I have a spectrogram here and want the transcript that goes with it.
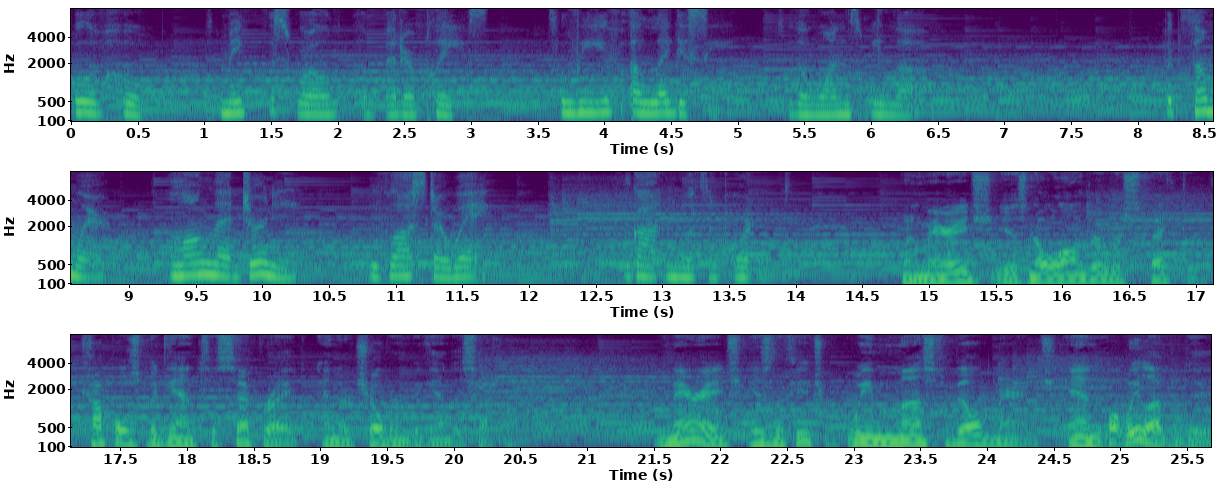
full of hope to make this world a better place, to leave a legacy to the ones we love. But somewhere along that journey, we've lost our way, forgotten what's important. When marriage is no longer respected, couples begin to separate and their children begin to suffer. Marriage is the future. We must build marriage. And what we love to do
